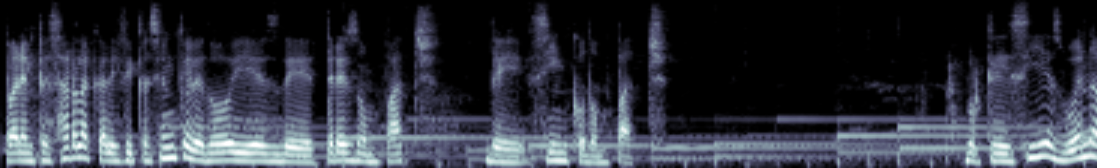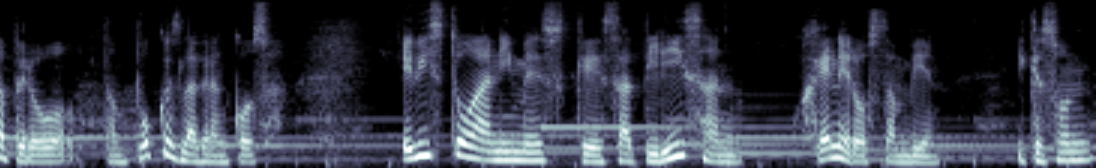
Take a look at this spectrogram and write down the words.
Para empezar, la calificación que le doy es de 3 Don Patch, de 5 Don Patch. Porque sí es buena, pero tampoco es la gran cosa. He visto animes que satirizan géneros también y que son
